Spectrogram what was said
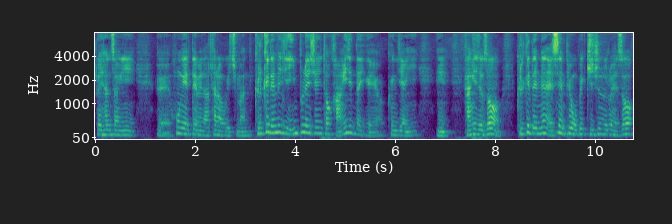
현상이 예, 홍해 때문에 나타나고 있지만 그렇게 되면 이제 인플레이션이 더 강해진다 이거예요. 굉장히 예, 강해져서 그렇게 되면 S&P 500 기준으로 해서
